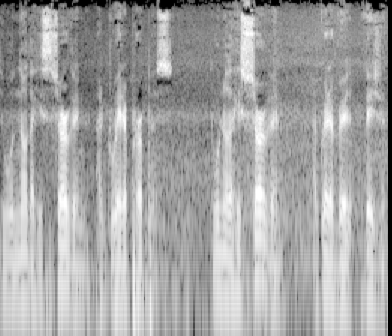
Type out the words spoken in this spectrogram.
he will know that he's serving a greater purpose. He will know that he's serving a greater vision.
